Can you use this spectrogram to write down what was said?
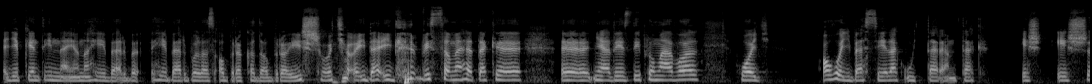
egyébként innen jön a Héberbe, Héberből az abrakadabra is, hogyha ideig visszamehetek uh, nyelvészdiplomával, hogy ahogy beszélek, úgy teremtek. És, és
